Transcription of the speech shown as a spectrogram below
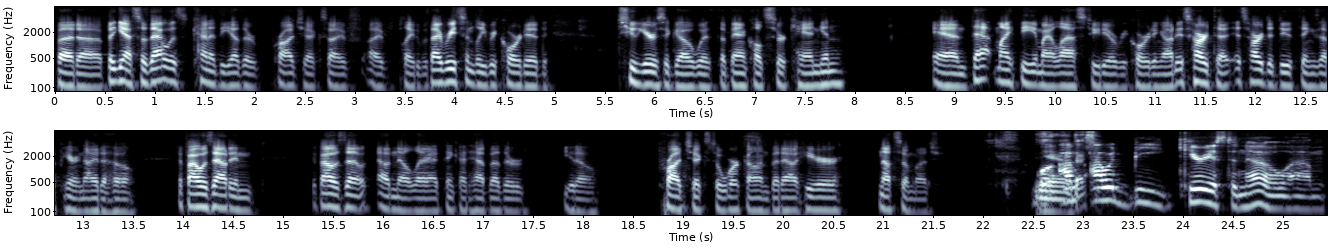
but uh, but yeah, so that was kind of the other projects I've I've played with. I recently recorded two years ago with a band called Sir Canyon, and that might be my last studio recording out. It's hard to it's hard to do things up here in Idaho. If I was out in if I was out out in LA, I think I'd have other you know projects to work on, but out here, not so much. Well, Yeah, I'm, I would be curious to know. Um,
